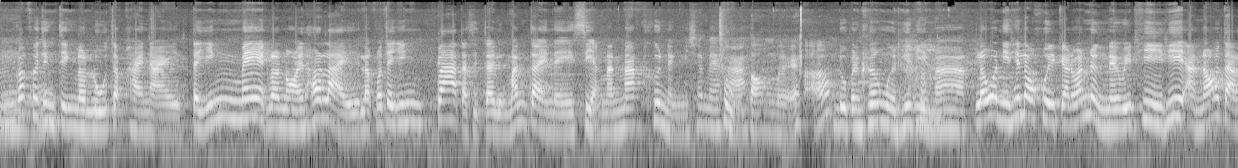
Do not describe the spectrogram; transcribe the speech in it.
อืมมก็คือจริง ๆ เรารู้จากภายใน แต่ยิ่งเมฆเราน้อยเท่าไหร่ เราก็จะยิ่งกล้าตัดสินใจหรือมั่นใจในเสียงนั้นมากขึ้นอย่างนี้ใช่ไหมถูกคะต้องเลยค่ะดูเป็นเครื่องมือที่ดีมาก แล้ววันนี้ที่เราคุยกันว่าหนึ่งในวิธีที่อะนอกจาก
